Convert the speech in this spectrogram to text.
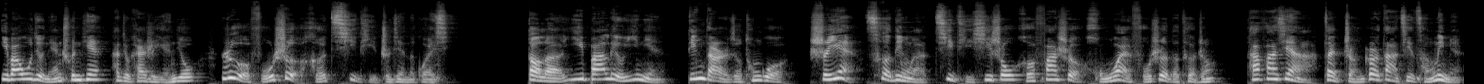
一八五九年春天，他就开始研究热辐射和气体之间的关系。到了一八六一年，丁达尔就通过实验测定了气体吸收和发射红外辐射的特征。他发现啊，在整个大气层里面，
